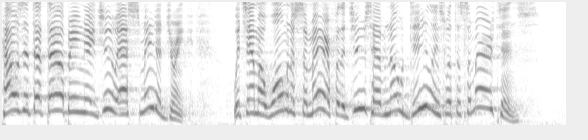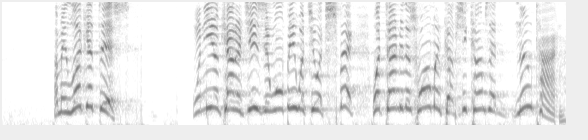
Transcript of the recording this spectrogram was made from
How is it that thou, being a Jew, askest me to drink, which am a woman of Samaria? For the Jews have no dealings with the Samaritans. I mean, look at this. When you encounter Jesus, it won't be what you expect. What time did this woman come? She comes at noontime,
